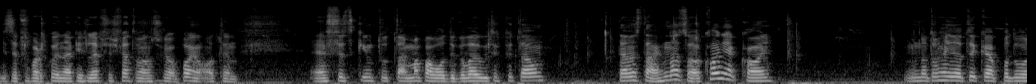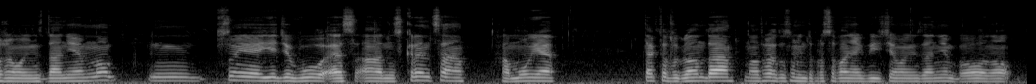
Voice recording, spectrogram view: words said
I sobie przeparkuję na jakieś lepsze światło, wam troszkę opowiem o tym e, wszystkim. Tutaj mapa łodygowa, jakby ktoś pytał. Tam jest tak, no co, koń jak koń. No trochę nie dotyka podłoża moim zdaniem. No mm, w sumie jedzie WSA, no skręca, hamuje. Tak to wygląda. No trochę to są niedopracowania jak widzicie moim zdaniem, bo no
